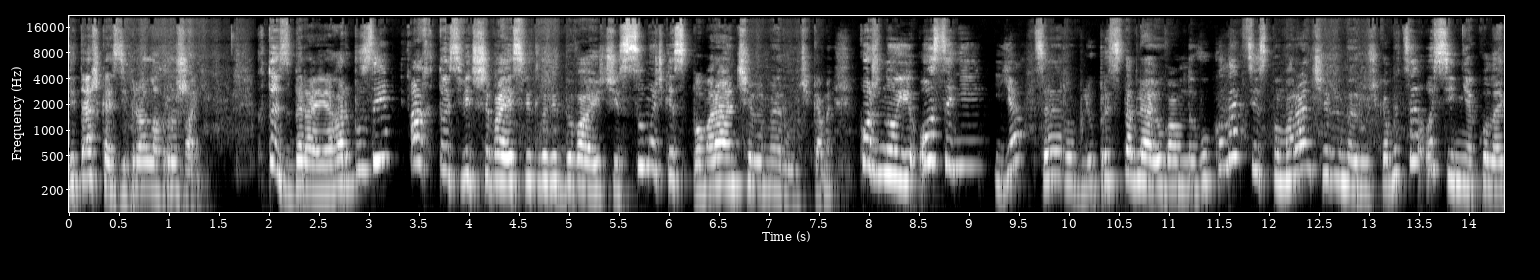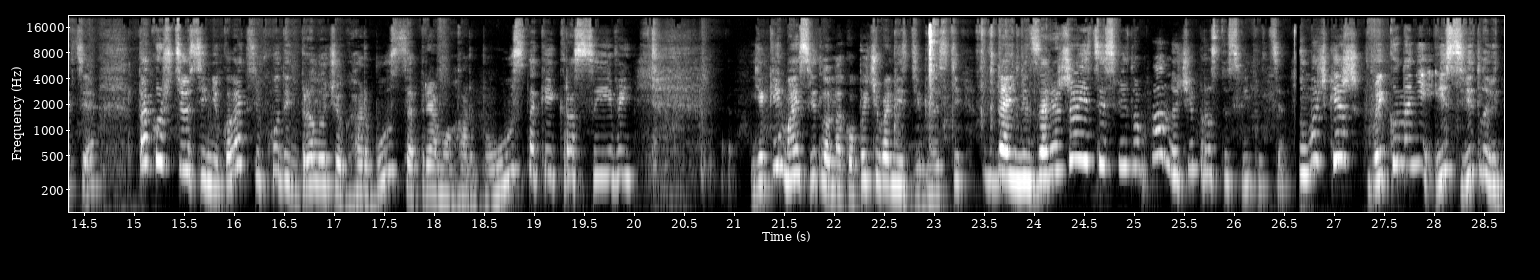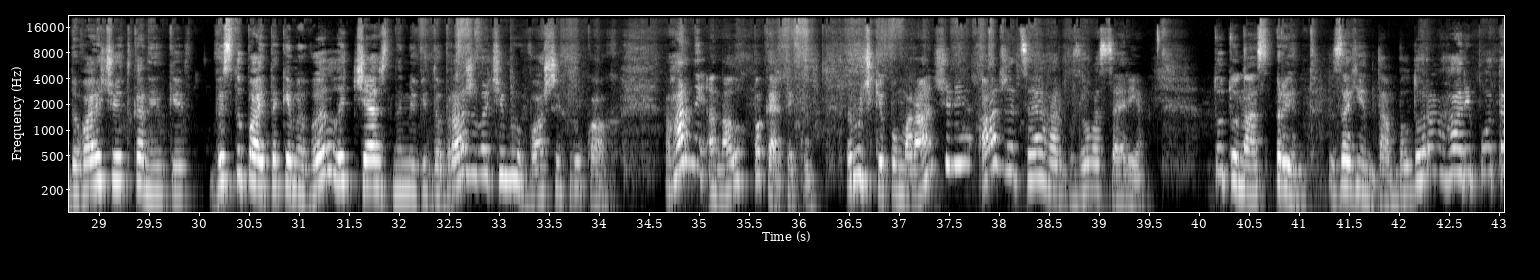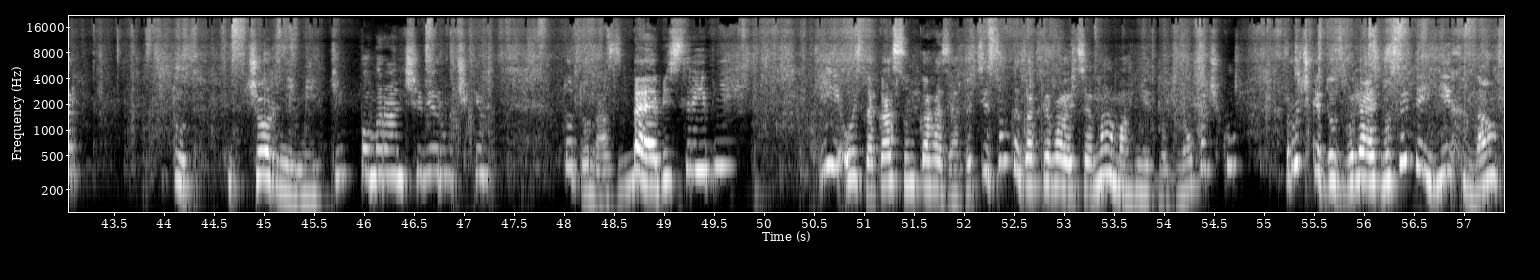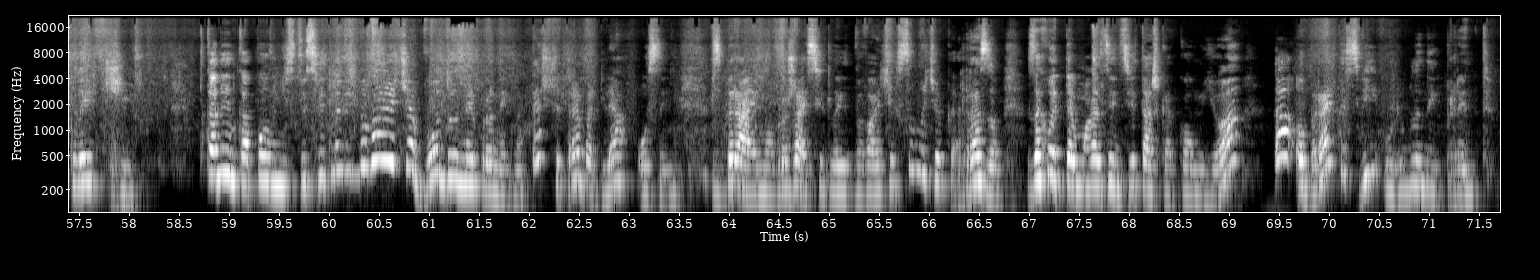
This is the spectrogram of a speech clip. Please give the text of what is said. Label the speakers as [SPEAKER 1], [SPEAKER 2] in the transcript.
[SPEAKER 1] Цвіташка зібрала врожай. Хтось збирає гарбузи, а хтось відшиває світловідбиваючі сумочки з помаранчевими ручками. Кожної осені я це роблю. Представляю вам нову колекцію з помаранчевими ручками. Це осіння колекція. Також в цю осінню колекцію входить брелочок гарбуз. Це прямо гарбуз такий красивий. Який має світлонакопичувальні здібності. Вдень він заряджається світлом, а вночі просто світиться. Сумочки ж виконані із світловідбиваючої тканинки. Виступають такими величезними відображувачами в ваших руках. Гарний аналог пакетику. Ручки помаранчеві, адже це гарбузова серія. Тут у нас принт загін Дамблдора Гаррі Поттер. Тут чорні мітті помаранчеві ручки. Тут у нас бебі срібні. І ось така сумка газета. Ці сумки закриваються на магнітну кнопочку. Ручки дозволяють носити їх на плечі. Тканинка повністю світловідбиваюча, воду не проникне. Те, що треба для осені. Збираємо врожай світловідбиваючих сумочок разом. Заходьте в магазин цвіташка.com.ua та обирайте свій улюблений принт.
